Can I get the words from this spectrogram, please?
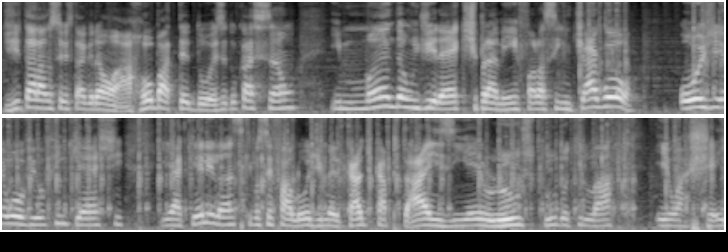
Digita lá no seu Instagram, ó, arroba T2Educação e manda um direct pra mim e fala assim, Thiago, hoje eu ouvi o Fincast e aquele lance que você falou de mercado de capitais e Eulus, tudo aquilo lá, eu achei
